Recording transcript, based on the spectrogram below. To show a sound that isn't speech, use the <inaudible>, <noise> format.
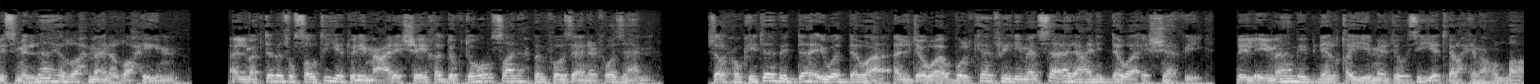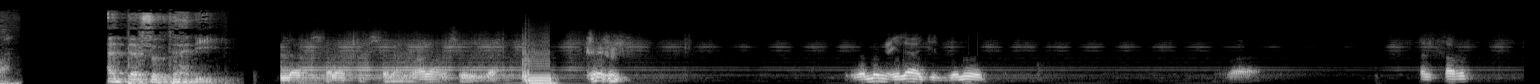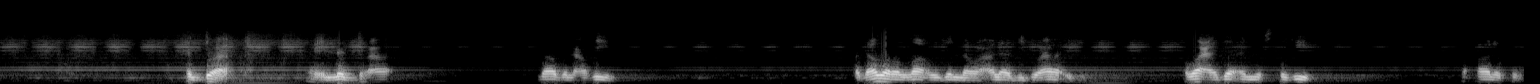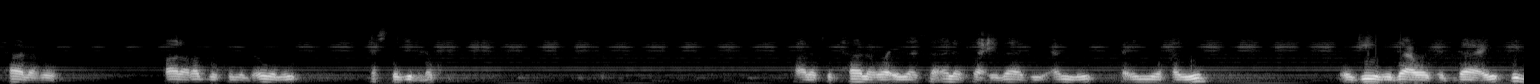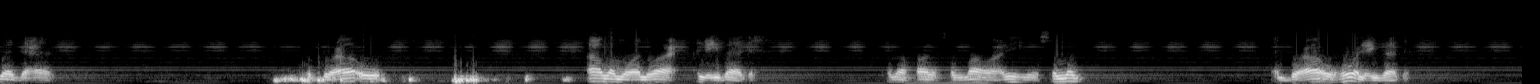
بسم الله الرحمن الرحيم. المكتبة الصوتية لمعالي الشيخ الدكتور صالح بن فوزان الفوزان. شرح كتاب الداء والدواء الجواب الكافي لمن سأل عن الدواء الشافي للإمام ابن القيم الجوزية رحمه الله. الدرس الثاني. الله والسلام على رسول الله. <clears throat> ومن علاج الذنوب والكرب الدعاء فإن الدعاء باب عظيم. قد أمر الله جل وعلا بدعائه ووعد أن يستجيب. فقال سبحانه قال ربكم ادعوني أستجب لكم. قال سبحانه وإذا سألك عبادي عني فإني قريب. أجيب دعوة الداعي إذا دعان الدعاء أعظم أنواع العبادة. كما قال صلى الله عليه وسلم الدعاء هو العبادة.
